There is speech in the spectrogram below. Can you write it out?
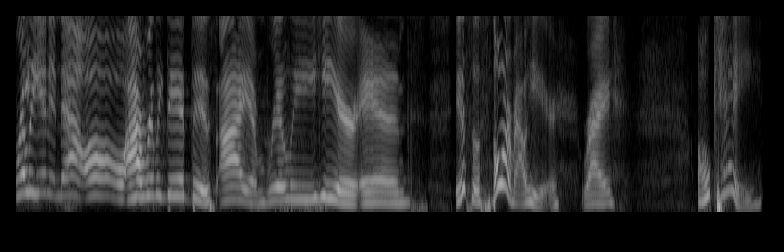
really in it now. Oh, I really did this. I am really here. And it's a storm out here, right? Okay.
